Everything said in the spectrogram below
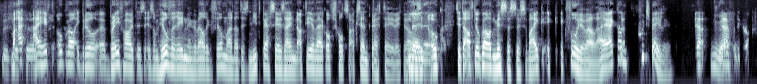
Dus Maar dat, hij, eh, hij heeft ook wel, ik bedoel, eh, Braveheart is, is om heel veel redenen een geweldige film, maar dat is niet per se zijn acteerwerk of Schotse accent per se, weet je wel. Nee, er zit nee. ook, zitten af en toe ook wel wat misters tussen, maar ik, ik, ik voel je wel. Hij, hij kan goed spelen. ja, ja. vind ik ook.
